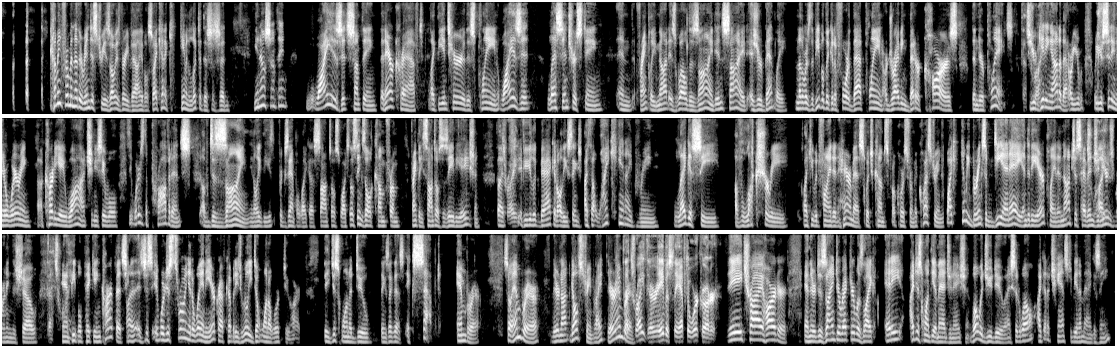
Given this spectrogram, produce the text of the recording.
Coming from another industry is always very valuable. So I kind of came and looked at this and said, you know something? Why is it something, an aircraft like the interior of this plane, why is it less interesting and frankly not as well designed inside as your Bentley. In other words, the people that could afford that plane are driving better cars than their planes. That's so you're right. getting out of that, or you're or you're sitting there wearing a Cartier watch, and you say, "Well, where's the providence of design?" You know, like these, for example, like a Santos watch. Those things all come from, frankly, Santos's aviation. But right. if you look back at all these things, I thought, why can't I bring legacy of luxury like you would find in Hermes, which comes, of course, from equestrian. Why can't we bring some DNA into the airplane and not just have That's engineers right. running the show That's right. and people picking carpets? Uh, it's just it, we're just throwing it away, and the aircraft companies really don't want to work too hard. They just want to do things like this, except Embraer. So Embraer, they're not Gulfstream, right? They're Embraer. That's right. They're Avis. They have to work harder. They try harder. And their design director was like, Eddie, I just want the imagination. What would you do? And I said, Well, I got a chance to be in a magazine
